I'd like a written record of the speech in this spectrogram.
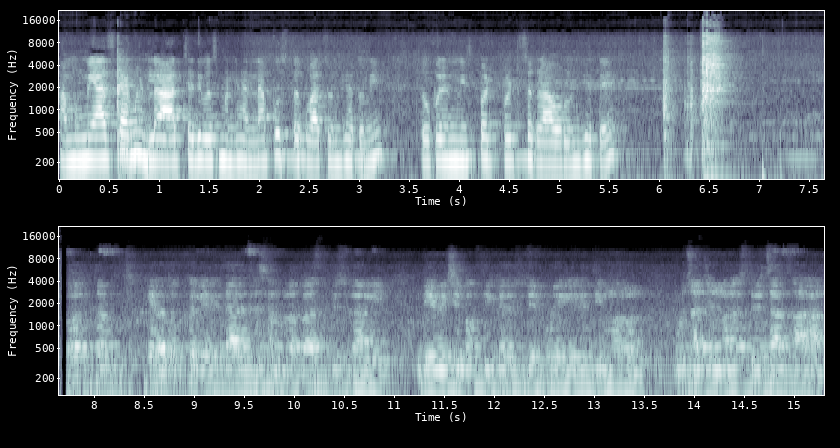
हा मग मी आज काय म्हटलं आजच्या दिवस म्हटलं ह्यांना पुस्तक वाचून घ्या तुम्ही. तोपर्यंत मी पटपट सगळं आवरून घेते. केलं दुःख दारिद्र्य संपलं परिस्थिती सुधारली देवीची भक्ती करीत होते पुढे गेले ती मरून. पुढचा जन्माला स्त्रीचाच झाला.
